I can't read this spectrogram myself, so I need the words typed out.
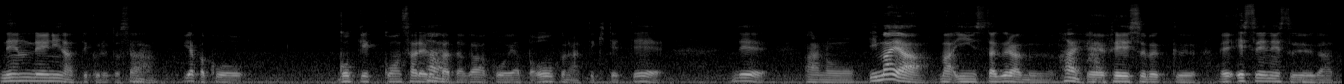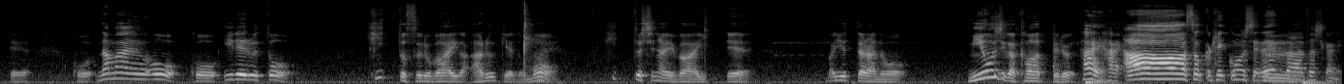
年齢になってくるとさ、はやっぱこうご結婚される方がこうやっぱ多くなってきてて、であの今や、まあ、インスタグラム、はい。えー、フェイスブック、えー SNS があってこう名前をこう入れるとヒットする場合があるけども、はい。ヒットしない場合って、まあ、言ったらあの名字が変わってる。はいはい。ああそっか結婚してね、うん。確かに。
